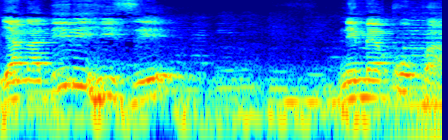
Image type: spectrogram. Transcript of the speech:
ya nadhiri hizi nimekupa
